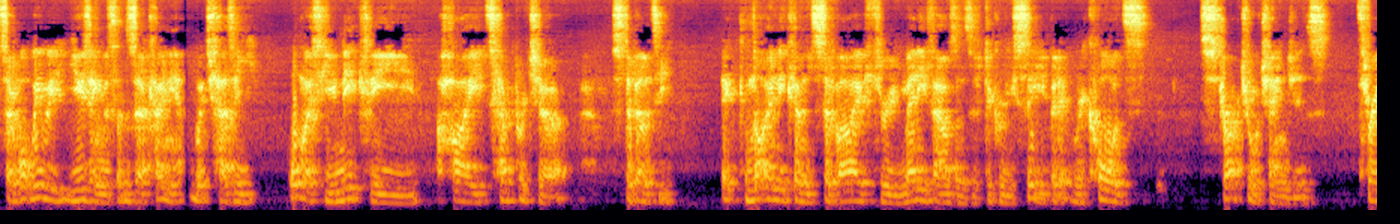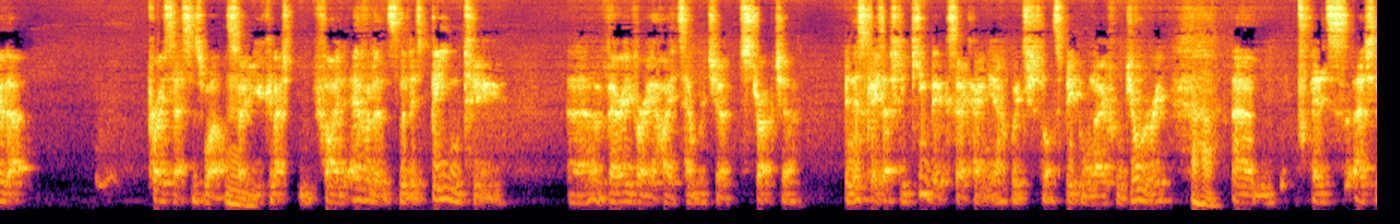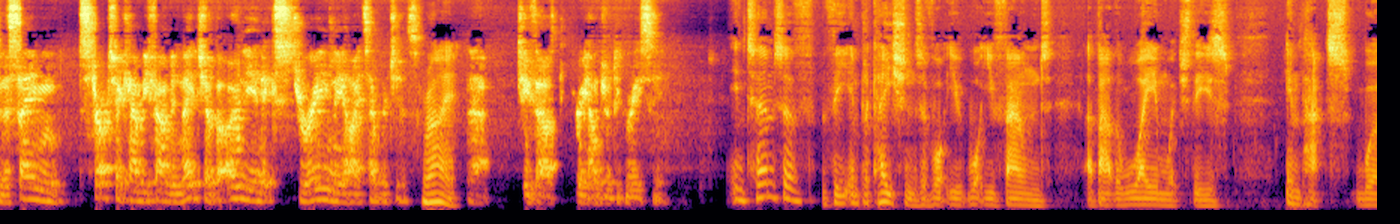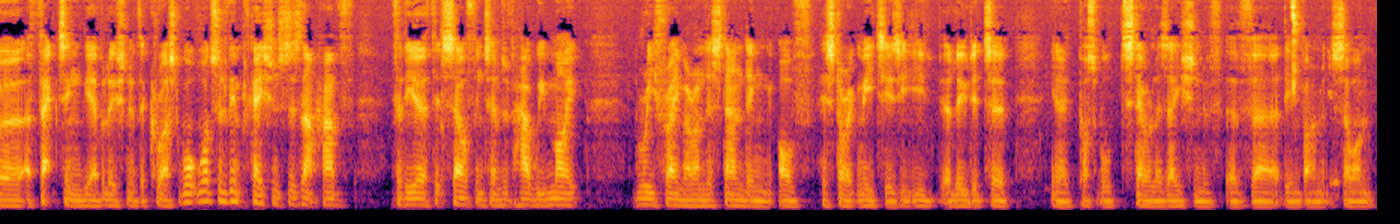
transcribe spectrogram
So what we were using was zirconia, which has a almost uniquely high temperature stability. It not only can survive through many thousands of degrees C, but it records structural changes through that process as well. Mm. So you can actually find evidence that it's been to uh, a very, very high temperature structure. In this case, actually cubic zirconia, which lots of people know from jewelry. Uh-huh. Um, it's actually the same structure can be found in nature, but only in extremely high temperatures. Right. Uh, 2,300 degrees C. In terms of the implications of what you what you found about the way in which these impacts were affecting the evolution of the crust, what what sort of implications does that have for the Earth itself in terms of how we might reframe our understanding of historic meteors? You, you alluded to, you know, possible sterilisation of, of uh, the environment and so on.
